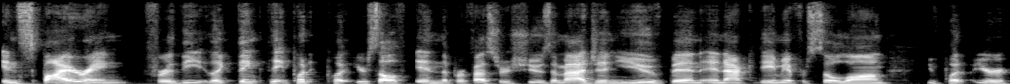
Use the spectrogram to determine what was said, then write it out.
inspiring for the like think, think put put yourself in the professor's shoes. Imagine you've been in academia for so long you've put your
